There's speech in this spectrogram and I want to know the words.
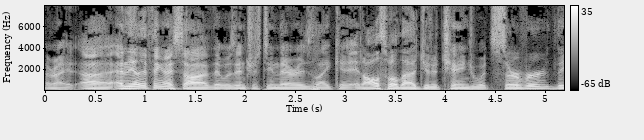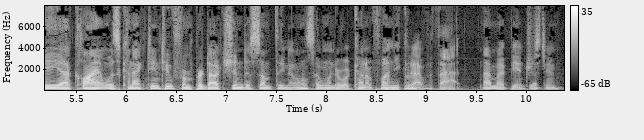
All right. Uh, and the other thing I saw that was interesting there is like it also allowed you to change what server the uh, client was connecting to from production to something else. I wonder what kind of fun you could have with that. That might be interesting.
